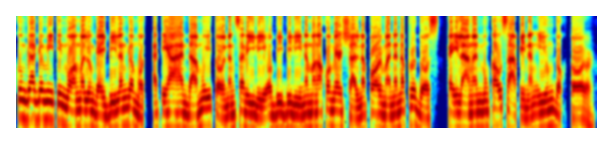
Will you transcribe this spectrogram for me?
Kung gagamitin mo ang malunggay bilang gamot at ihahanda mo ito ng sarili o bibili ng mga komersyal na forma na naproduce, kailangan mong kausapin ang iyong doktor.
